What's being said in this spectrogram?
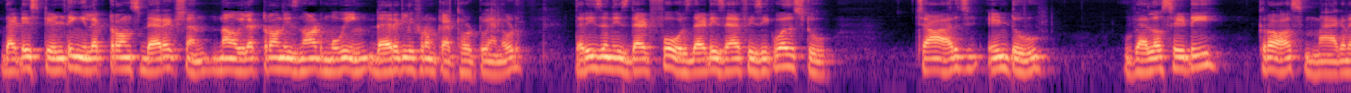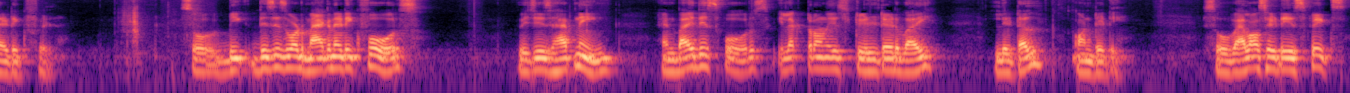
that is tilting electrons direction. Now electron is not moving directly from cathode to anode. The reason is that force that is F is equals to charge into velocity cross magnetic field. So this is what magnetic force which is happening and by this force electron is tilted by little quantity. So velocity is fixed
